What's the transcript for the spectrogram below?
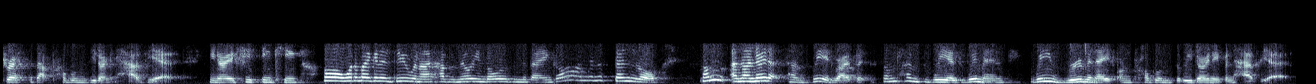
stress about problems you don't have yet. You know, if you're thinking, oh, what am I going to do when I have a million dollars in the bank? Oh, I'm going to spend it all. Some, and I know that sounds weird, right? But sometimes we as women, we ruminate on problems that we don't even have yet.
